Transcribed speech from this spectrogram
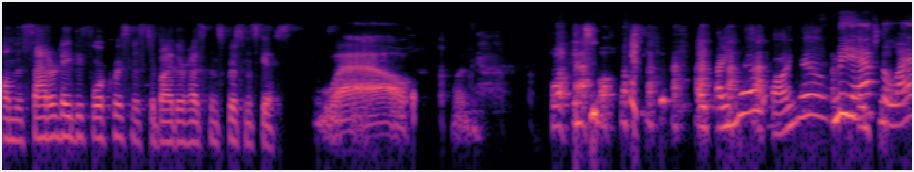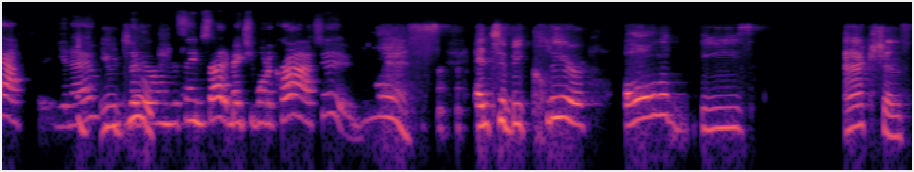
on the Saturday before Christmas to buy their husbands Christmas gifts. Wow. Wow. I, I, know, I know. I mean, you have to laugh, you know. You do. on the same side, it makes you want to cry too. Yes. and to be clear, all of these actions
